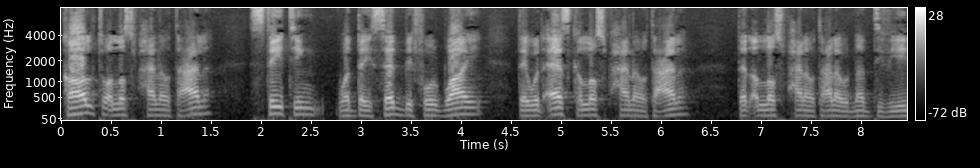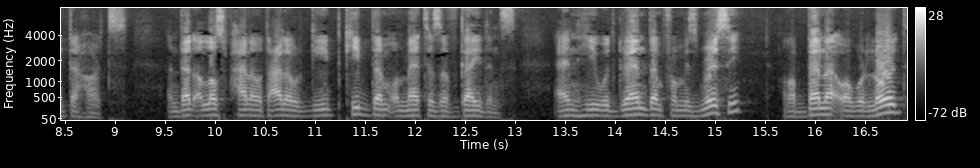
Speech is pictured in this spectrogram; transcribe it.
call to Allah subhanahu wa ta'ala stating what they said before, why they would ask Allah subhanahu wa ta'ala that Allah subhanahu wa ta'ala would not deviate their hearts and that Allah subhanahu wa ta'ala would keep, keep them on matters of guidance and He would grant them from His mercy. Rabbana, our Lord,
